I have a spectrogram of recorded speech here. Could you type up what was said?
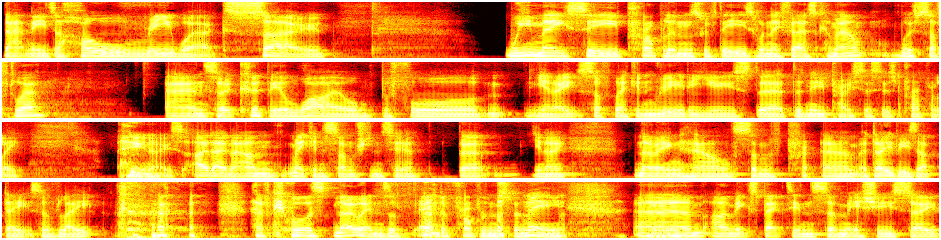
that needs a whole rework. So we may see problems with these when they first come out with software. And so it could be a while before you know software can really use the the new processes properly. Who hmm. knows? I don't know. I'm making assumptions here. But you know knowing how some of um, adobe's updates of late have caused no ends of end of problems for me um, i'm expecting some issues. So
